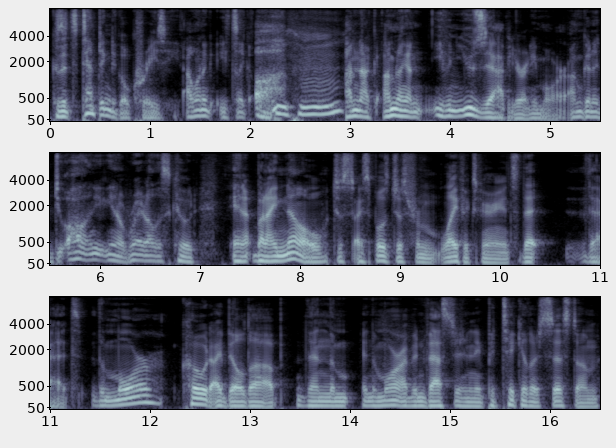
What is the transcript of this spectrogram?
because it's tempting to go crazy. I want to. It's like, oh, mm-hmm. I'm not. I'm not gonna even use Zapier anymore. I'm gonna do all you know, write all this code. And but I know, just I suppose, just from life experience, that that the more code I build up, then the and the more I've invested in a particular system,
